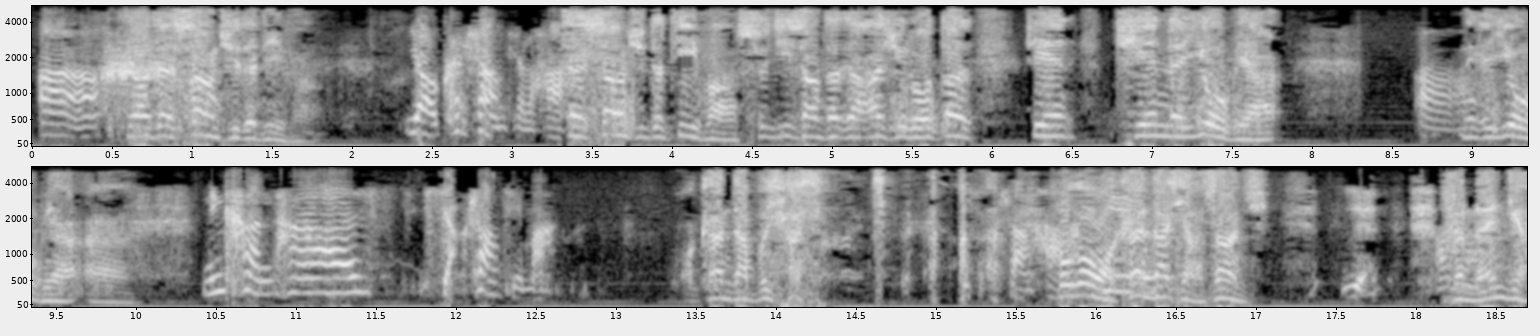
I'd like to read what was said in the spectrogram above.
啊，要在上去的地方，要快上去了哈。在上去的地方，实际上他在阿修罗的天天的右边，啊，那个右边啊，您看他想上去吗？我看他不 想上去。不过我看他想上去，也很难讲。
